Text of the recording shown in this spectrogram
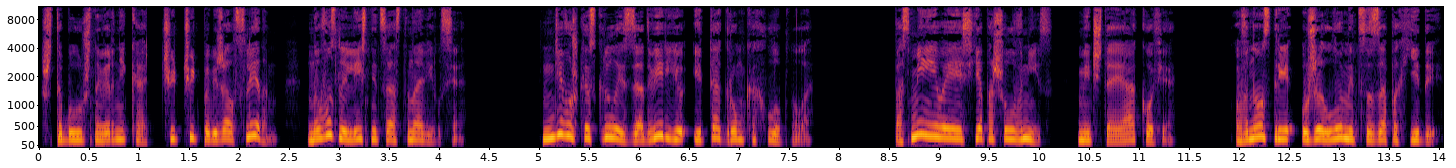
Чтобы уж наверняка, чуть-чуть побежал следом, но возле лестницы остановился. Девушка скрылась за дверью и та громко хлопнула. Посмеиваясь, я пошел вниз, мечтая о кофе. В ноздри уже ломится запах еды.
